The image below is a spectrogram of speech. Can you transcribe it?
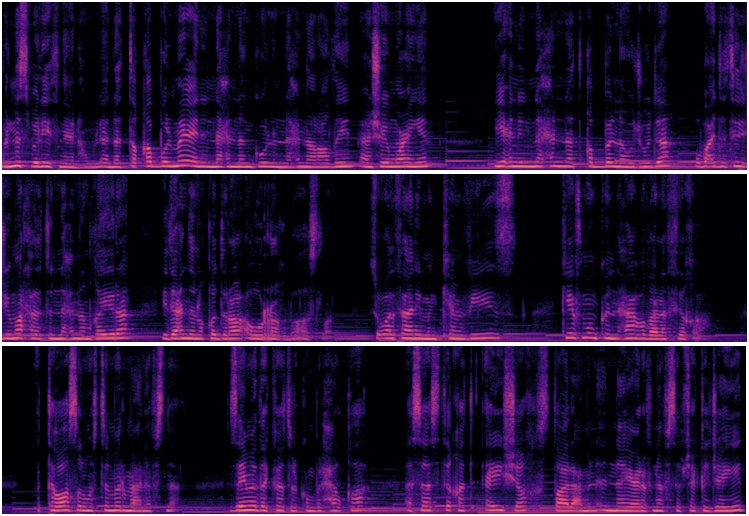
بالنسبة لي اثنينهم لأن التقبل ما يعني إن إحنا نقول إن إحنا راضين عن شيء معين يعني إن إحنا تقبلنا وجوده وبعد تيجي مرحلة إن إحنا نغيره إذا عندنا القدرة أو الرغبة أصلا. سؤال ثاني من كنفيز كيف ممكن نحافظ على الثقة؟ التواصل مستمر مع نفسنا. زي ما ذكرت لكم بالحلقة أساس ثقة أي شخص طالع من إنه يعرف نفسه بشكل جيد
